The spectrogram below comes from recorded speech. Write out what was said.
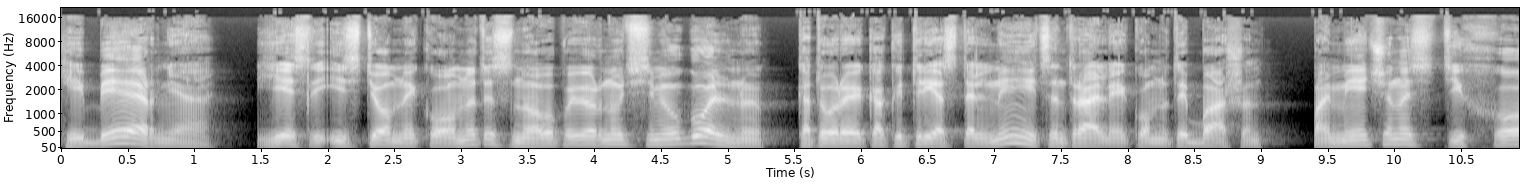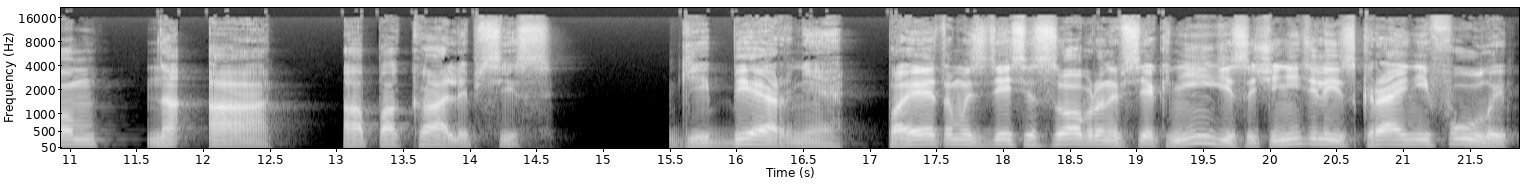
хиберния, если из темной комнаты снова повернуть в семиугольную, которая, как и три остальные центральные комнаты башен, помечена стихом на «А» — «Апокалипсис». Гиберния. Поэтому здесь и собраны все книги сочинителей из Крайней Фулы —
